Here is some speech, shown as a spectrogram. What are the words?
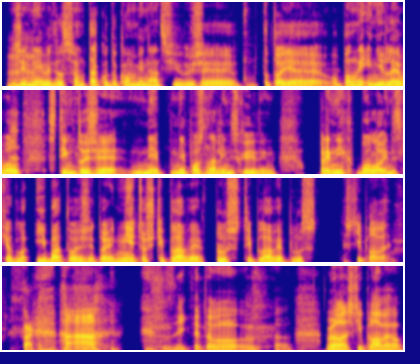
Mm-hmm. Že Mhm. nevedel som takúto kombináciu, že toto je úplne iný level s týmto, že ne, nepoznali indickú jedinu. Pre nich bolo indické jedlo iba to, že to je niečo štiplavé plus štiplavé plus Štiplavé. tak. Ha, vznikne toho e, veľa štiplavého.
